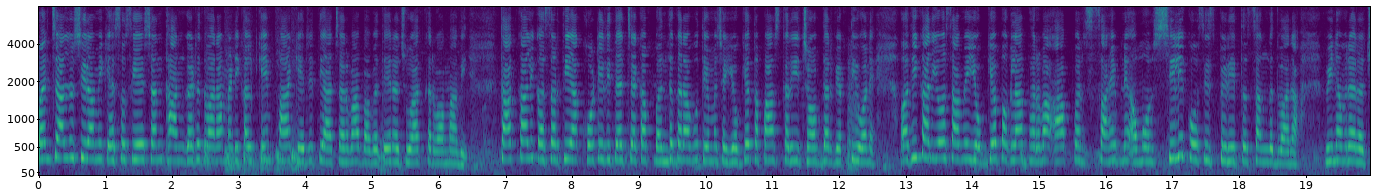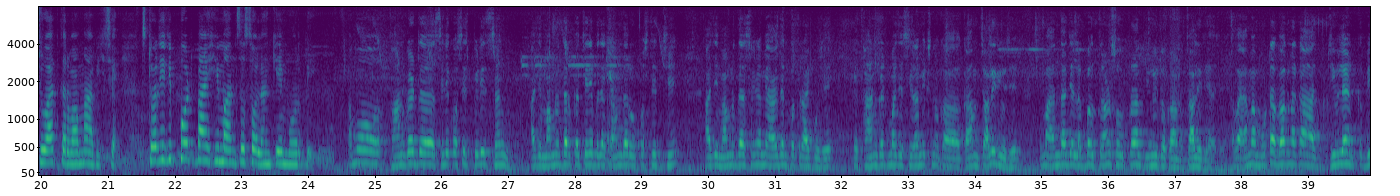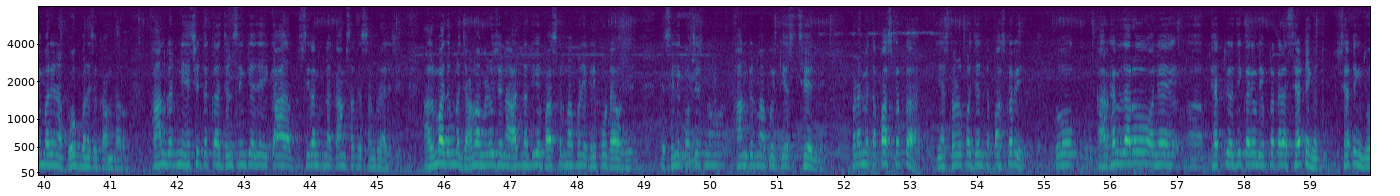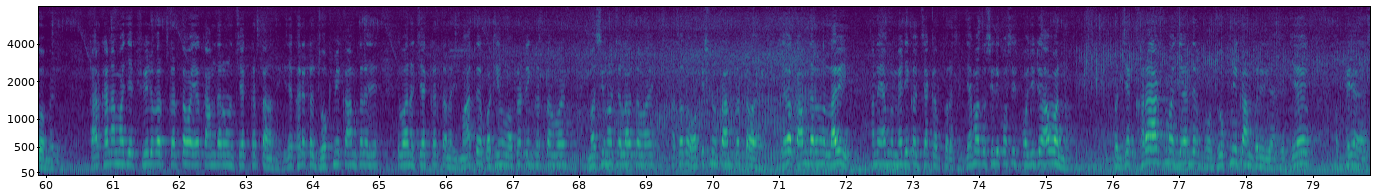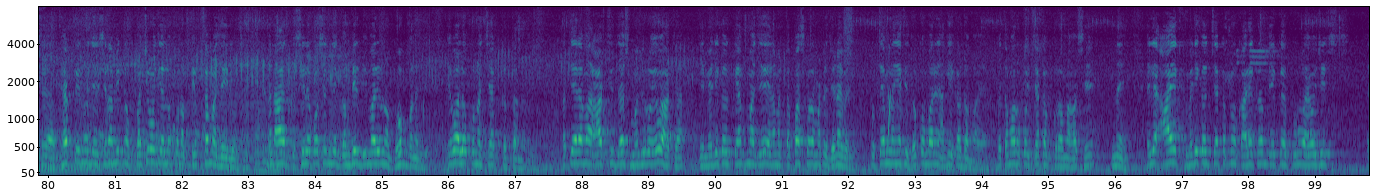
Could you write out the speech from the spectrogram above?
Panchal ceramic association Thangadh દ્વારા medical કેમ્પમાં ગેરરીતિ આચરવા બાબતે રજૂઆત કરવામાં આવી. તાત્કાલિક અસરથી આ ખોટી રીતે ચેકઅપ બંધ કરાવવું તેમજ યોગ્ય તપાસ કરી જવાબદાર વ્યક્તિઓ અને અધિકારીઓ સામે યોગ્ય પગલાં ભરવા આપ સાહેબને અમો સિલિકોસિસ પીડિત સંઘ દ્વારા વિનમ્ર રજૂઆત કરવામાં આવી છે. Story report by Himanshu Solanki, Morbi. અમો થાનગઢ સિલિકોસિસ પીડિત સંઘ આજે મામલતદાર કચેરી બધા કામદારો ઉપસ્થિત છે. આજે મામલતદારશ્રીને મેં આવેદનપત્ર આપ્યું છે કે થાનગઢમાં જે સિરામિક્સનું કામ ચાલી રહ્યું છે, એમાં અંદાજે લગભગ ત્રણસો ઉપરાંત યુનિટો કામ ચાલી રહ્યા છે. હવે આમાં મોટાભાગના જીવલેણ બીમારીના ભોગ બને છે કામદારો. થાનગઢની એંસી ટકા જનસંખ્યા છે એ આ સિરામિકના કામ સાથે સંકળાયેલી છે. હાલમાં જ અમને જાણવા મળ્યું છે અને આજના દિવસે ભાસ્કરમાં પણ એક રિપોર્ટ આવ્યો છે કે સિલિકોસિસનો થાનગઢમાં કોઈ કેસ છે નહીં. પણ અમે તપાસ કરતા જ્યાં સ્થળ ઉપર જઈને તપાસ કરી, તો કારખાનેદારો અને ફેક્ટરી અધિકારીઓનું એક પ્રકારે સેટિંગ હતું. સેટિંગ જોવા મળ્યું. કારખાનામાં જે ફિલ્ડ વર્ક કરતા હોય એ કામદારોને ચેક કરતા નથી. જે ખરેખર જોખમી કામ કરે છે, એવાને ચેક કરતા નથી. માત્ર ભઠ્ઠીનું ઓપરેટિંગ કરતા હોય મશીનો ચલાવતા હોય, અથવા તો ઓફિસનું કામ કરતા હોય, એવા કામદારોને લાવી અને એમનું મેડિકલ ચેકઅપ કરે છે. જેમાં તો સિલિકોસિસ પોઝિટિવ આવવાનું નથી. પણ જે ખરા અર્થમાં જે અંદર જોખમી કામ કરી રહ્યા છે, જે ફેક્ટરીનો જે સિરામિકનો કચરો જે લોકોના ફેફસામાં જઈ રહ્યો છે અને આ સિલિકોસિસની ગંભીર બીમારીનો ભોગ બને છે, એવા લોકોને ચેક કરતા નથી. અત્યારે અમારા આઠથી દસ મજૂરો એવા હતા જે મેડિકલ કેમ્પમાં જઈ અમે તપાસ કરવા માટે જણાવેલ. તો તેમને અહીંયાથી ધક્કો મારીને આંખી કાઢવામાં આવ્યા. હવે તમારું કોઈ ચેકઅપ કરવામાં આવશે નહીં. એટલે આ એક મેડિકલ ચેકઅપનો કાર્યક્રમ એક પૂર્વ આયોજિત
